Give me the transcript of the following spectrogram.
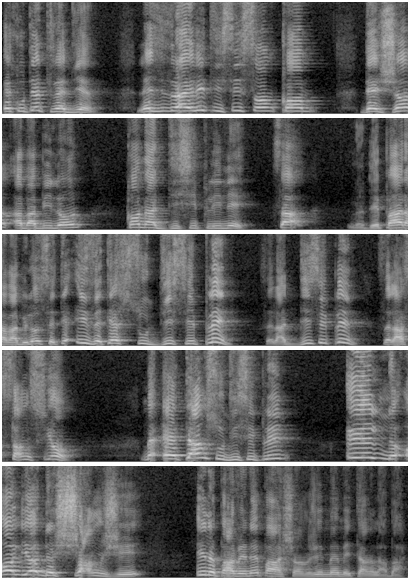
Écoutez très bien. Les Israélites ici sont comme des gens à Babylone qu'on a disciplinés. Ça, le départ à Babylone, c'était, ils étaient sous discipline. C'est la discipline, c'est la sanction. Mais étant sous discipline, ils, au lieu de changer, il ne parvenait pas à changer même étant là-bas.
